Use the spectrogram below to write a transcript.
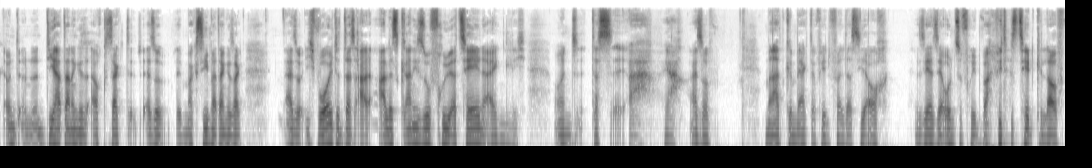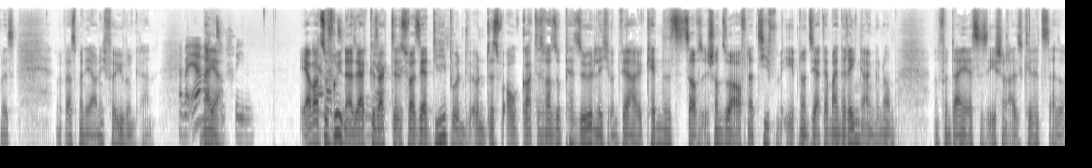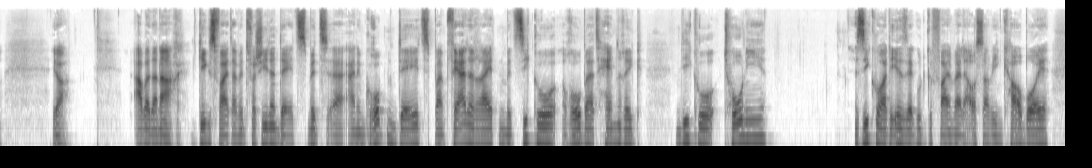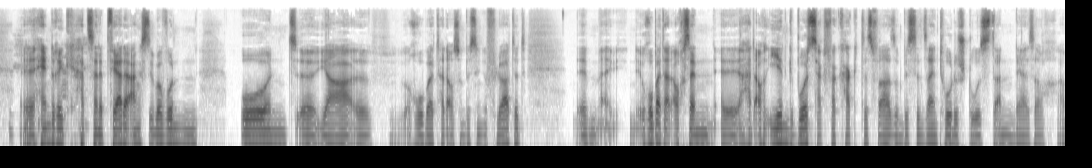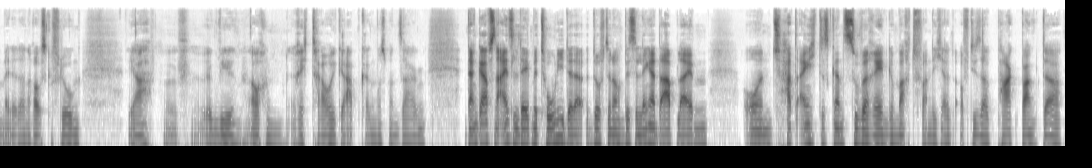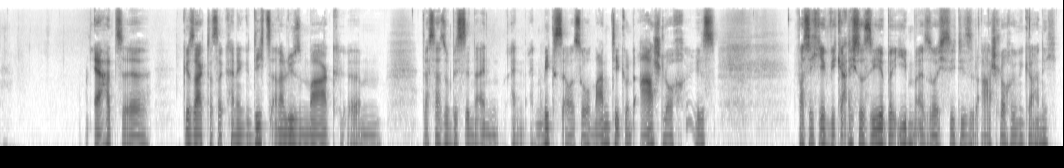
Und, und die hat dann auch gesagt, also Maxim hat dann gesagt, also ich wollte das alles gar nicht so früh erzählen eigentlich. Und das, ja, also man hat gemerkt auf jeden Fall, dass sie auch sehr, sehr unzufrieden war, wie das Date gelaufen ist, was man ja auch nicht verübeln kann. Aber er war naja. zufrieden. Er war, er zufrieden. war also er hat gesagt, ja. es war sehr deep und, und das, oh Gott, das war so persönlich und wir kennen das jetzt auf, schon so auf einer tiefen Ebene und sie hat ja meinen Ring angenommen und von daher ist es eh schon alles geritzt. Also, ja. Aber danach ging es weiter mit verschiedenen Dates. Mit äh, einem Gruppendate beim Pferdereiten mit Siko, Robert, Henrik, Nico, Toni, Siko hat ihr sehr gut gefallen, weil er aussah wie ein Cowboy. Äh, Hendrik hat seine Pferdeangst überwunden und äh, ja, äh, Robert hat auch so ein bisschen geflirtet. Ähm, Robert hat auch sein, äh, hat auch ihren Geburtstag verkackt. Das war so ein bisschen sein Todesstoß dann. Der ist auch am Ende dann rausgeflogen. Ja, irgendwie auch ein recht trauriger Abgang, muss man sagen. Dann gab es ein Einzeldate mit Toni, der durfte noch ein bisschen länger da bleiben und hat eigentlich das ganz souverän gemacht, fand ich, auf dieser Parkbank da er hat äh, gesagt, dass er keine Gedichtsanalysen mag, ähm, dass er so ein bisschen ein, ein, ein Mix aus Romantik und Arschloch ist, was ich irgendwie gar nicht so sehe bei ihm. Also ich sehe dieses Arschloch irgendwie gar nicht.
